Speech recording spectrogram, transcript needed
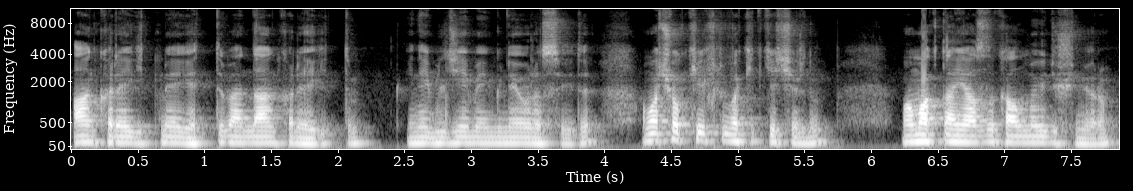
Ankara'ya gitmeye yetti. Ben de Ankara'ya gittim. İnebileceğim en güney orasıydı. Ama çok keyifli vakit geçirdim. Mamak'tan yazlık almayı düşünüyorum.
